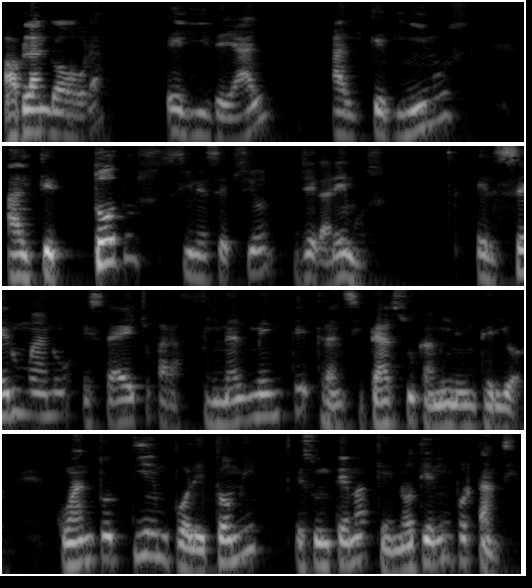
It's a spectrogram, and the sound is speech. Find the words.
hablando ahora, el ideal al que vinimos, al que todos, sin excepción, llegaremos. El ser humano está hecho para finalmente transitar su camino interior. Cuánto tiempo le tome es un tema que no tiene importancia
